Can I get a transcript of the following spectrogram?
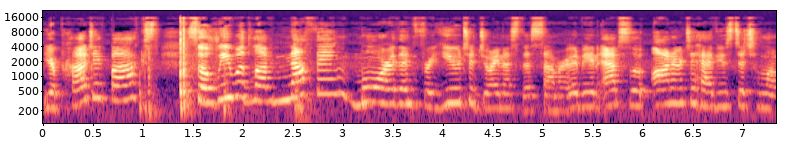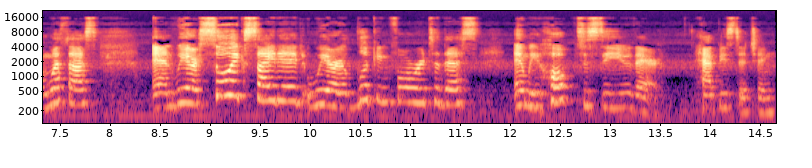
your project box. So we would love nothing more than for you to join us this summer. It would be an absolute honor to have you stitch along with us. And we are so excited. We are looking forward to this and we hope to see you there. Happy stitching.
